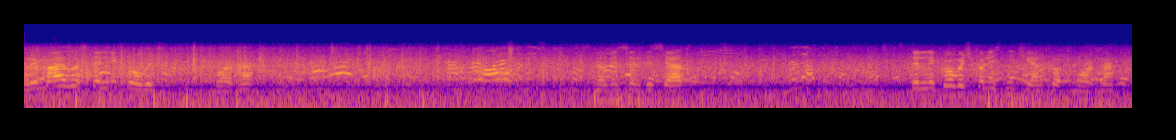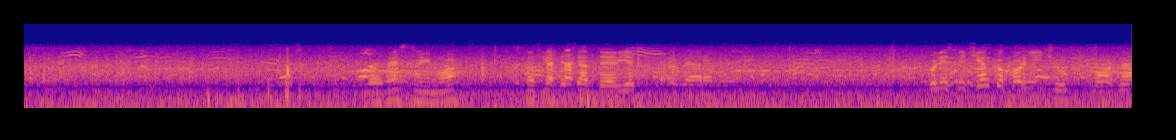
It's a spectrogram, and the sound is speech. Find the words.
Гримайло, Стельнікович. Можна. 180. Стельникович, Колісніченко. Можна. Добре, стоїмо. 159. Колісніченко, Корнійчук. Можна.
